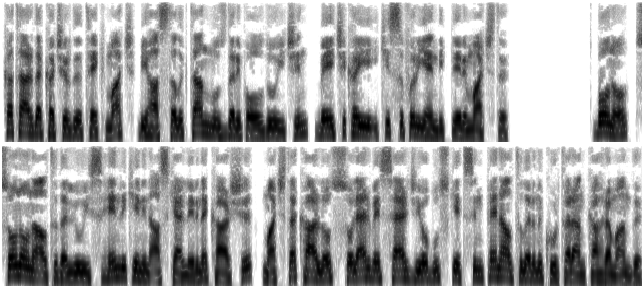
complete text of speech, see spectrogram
Katar'da kaçırdığı tek maç, bir hastalıktan muzdarip olduğu için, Belçika'yı 2-0 yendikleri maçtı. Bono, son 16'da Luis Henrique'nin askerlerine karşı, maçta Carlos Soler ve Sergio Busquets'in penaltılarını kurtaran kahramandı.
